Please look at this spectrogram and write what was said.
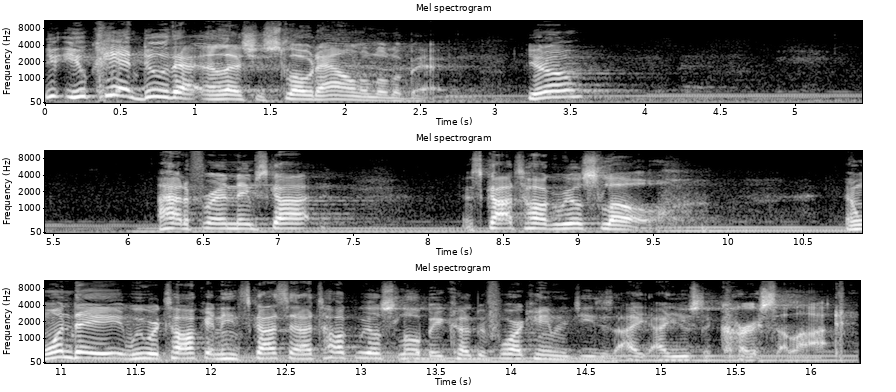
You, you can't do that unless you slow down a little bit. You know? I had a friend named Scott, and Scott talked real slow. And one day we were talking, and Scott said, I talk real slow because before I came to Jesus, I, I used to curse a lot.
